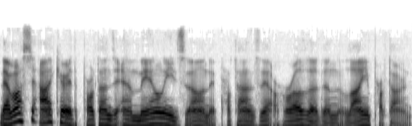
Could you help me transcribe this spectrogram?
The most accurate patterns are mainly zone patterns rather than line patterns.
